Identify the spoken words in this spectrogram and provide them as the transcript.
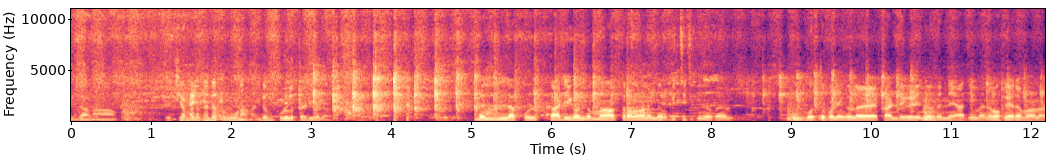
ഇതാണ് ആ തൂണാണ് ഇതും ഫുള്ള് തടികളാണ് ഇതെല്ലാം ഫുൾ തടി കൊണ്ട് മാത്രമാണ് നിർമ്മിച്ചിരിക്കുന്നത്. ഈ കൊത്തുപണികൾ കണ്ടു കഴിഞ്ഞാൽ തന്നെ അതിമനോഹരമാണ്.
